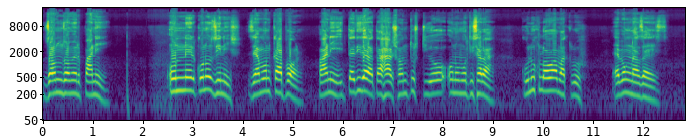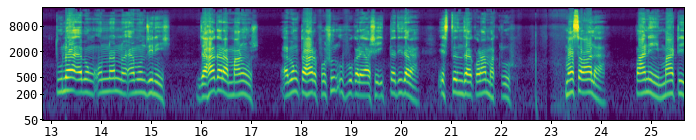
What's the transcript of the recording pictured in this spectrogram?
জমজমের পানি। অন্যের কোনো জিনিস, যেমন কাপড় পানি ইত্যাদি দ্বারা তাহার সন্তুষ্টি ও অনুমতি ছাড়া কুলুক লওয়া মাকরুহ এবং নাজায়েজ। তুলা এবং অন্যান্য এমন জিনিস যাহা দ্বারা মানুষ এবং তাহার পশুর উপকারে আসে ইত্যাদি দ্বারা ইস্তেঞ্জা করা মাকরুহ। মাসা পানি, মাটি,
